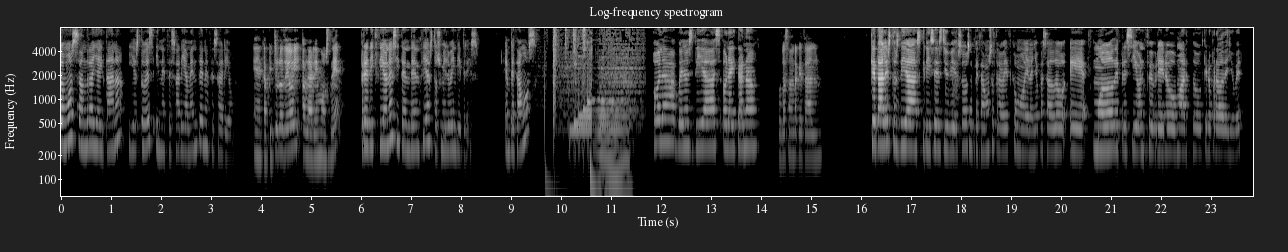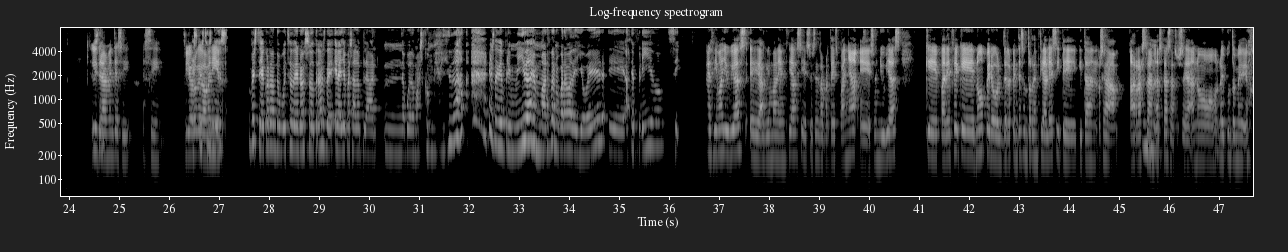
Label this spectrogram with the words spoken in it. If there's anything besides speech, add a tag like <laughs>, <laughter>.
Somos Sandra y Aitana y esto es Innecesariamente Necesario. En el capítulo de hoy hablaremos de Predicciones y tendencias 2023. ¿Empezamos? Hola, buenos días. Hola Aitana. Hola Sandra, ¿qué tal? ¿Qué tal estos días grises, lluviosos? Empezamos otra vez como el año pasado, eh, modo depresión, febrero, marzo, que no paraba de llover. Literalmente sí, sí. Yo creo que, va a venir. Me estoy acordando mucho de nosotras del año pasado, en plan, mm, no puedo más con mi vida, <laughs> estoy deprimida, en marzo no paraba de llover, eh, hace frío, sí. Encima lluvias, eh, aquí en Valencia, si eso es otra parte de España, eh, son lluvias que parece que no, pero de repente son torrenciales y te quitan, o sea, arrastran las casas, o sea, no, no hay punto medio.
